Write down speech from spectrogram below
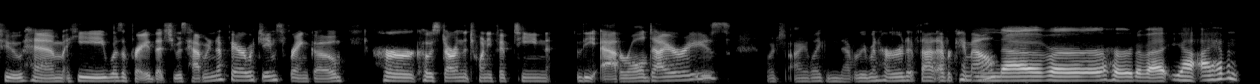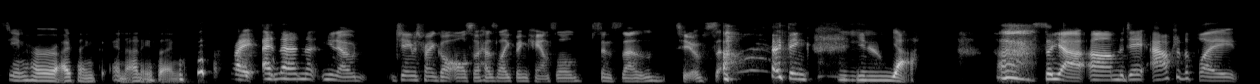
to him, he was afraid that she was having an affair with James Franco, her co star in the 2015 The Adderall Diaries. Which I like never even heard if that ever came out. Never heard of it. Yeah, I haven't seen her, I think, in anything. right. And then, you know, James Franco also has like been canceled since then too. So I think you know. Yeah. so yeah, um, the day after the flight,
